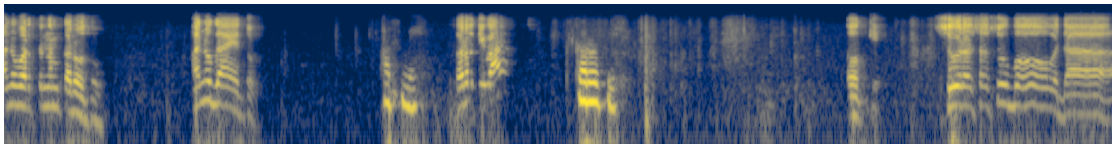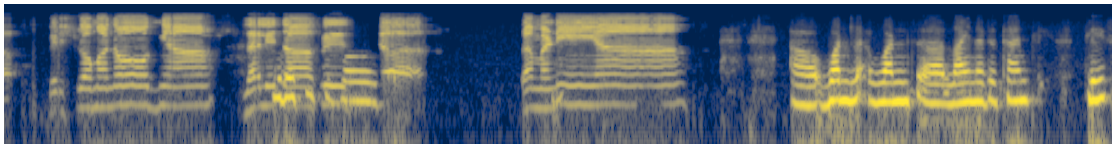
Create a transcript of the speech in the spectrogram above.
anuvartanam karotu. Va? Karoti. Okay. Surasa subodha Vishwamanognya Lalita Krishna Ramaniya Uh, one one uh, line at a time, please.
